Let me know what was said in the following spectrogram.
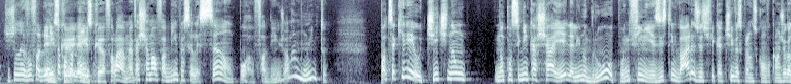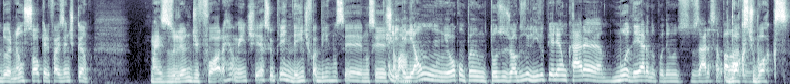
O Tite não levou o Fabinho É nem isso, pra que Copa eu, é América. isso que eu ia falar. Mas vai chamar o Fabinho pra seleção? Porra, o Fabinho joga muito. Pode ser que o Tite não, não consiga encaixar ele ali no grupo. Enfim, existem várias justificativas para nos convocar um jogador, não só o que ele faz dentro de campo. Mas olhando de fora, realmente é surpreendente o Fabinho não ser, não ser Ele, chamado. ele é um. Eu acompanho todos os jogos do Liverpool, ele é um cara moderno, podemos usar essa palavra. box to box.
